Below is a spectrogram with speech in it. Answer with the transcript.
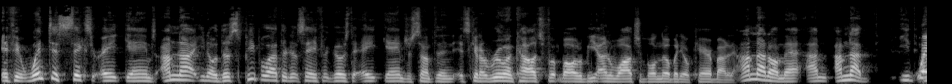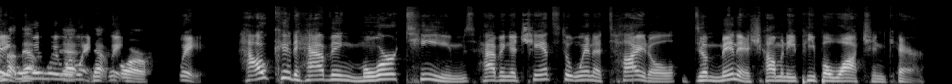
if it went to six or eight games, I'm not. You know, there's people out there that say if it goes to eight games or something, it's going to ruin college football. It'll be unwatchable. Nobody will care about it. I'm not on that. I'm. I'm not. Either, Wait, I'm not wait, that, wait, wait, that, wait, that wait. far. Wait, how could having more teams having a chance to win a title diminish how many people watch and care?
